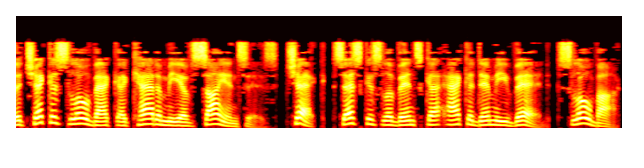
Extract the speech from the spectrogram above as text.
The Czechoslovak Academy of Sciences Czech, Československá akademie ved, Slovak,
